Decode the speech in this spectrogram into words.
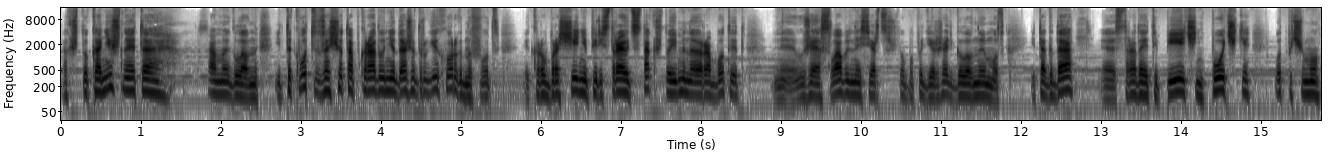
Так что, конечно, это самое главное. И так вот, за счет обкрадывания даже других органов, вот кровообращение перестраивается так, что именно работает э, уже ослабленное сердце, чтобы поддержать головной мозг. И тогда э, страдает и печень, почки. Вот почему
